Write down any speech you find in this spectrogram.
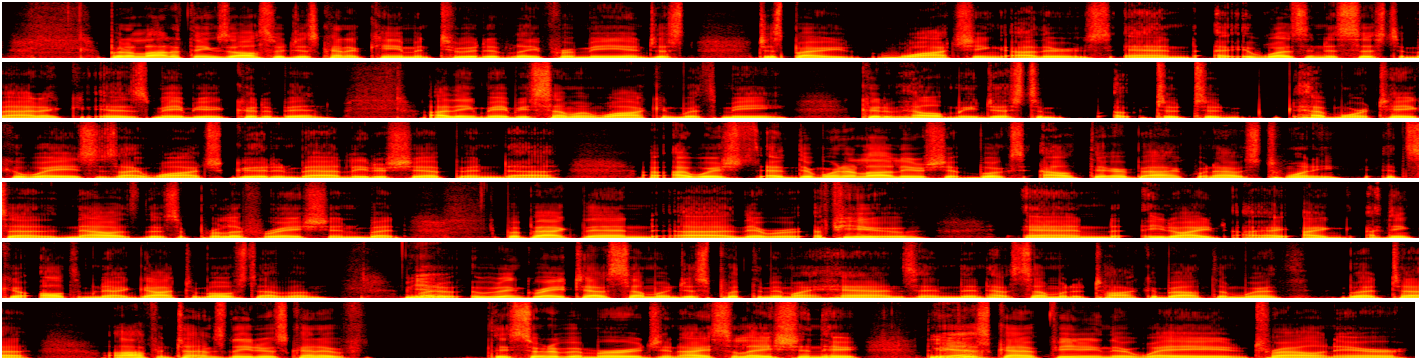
But a lot of things also just kind of came intuitively for me and just just by watching others and uh, it wasn't as systematic as maybe it could have been. I think maybe someone walking with me could have helped me just to uh, to to have more takeaways as I watch good and bad leadership. And uh, I wish uh, there weren't a lot of leadership books out there back when I was 20. It's uh, now there's a proliferation, but but back then uh, there were a few. And you know, I, I, I think ultimately I got to most of them, but yeah. it, it would have been great to have someone just put them in my hands and then have someone to talk about them with. But uh, oftentimes leaders kind of they sort of emerge in isolation. They they're yeah. just kind of feeding their way and trial and error.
